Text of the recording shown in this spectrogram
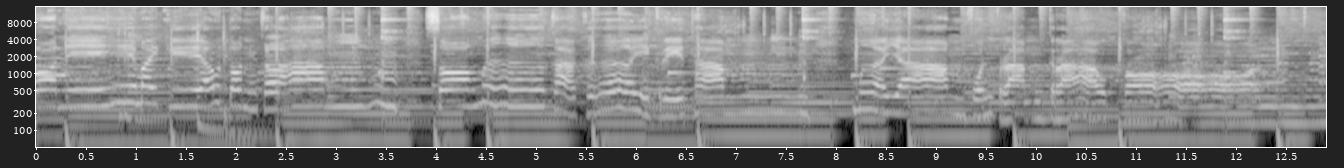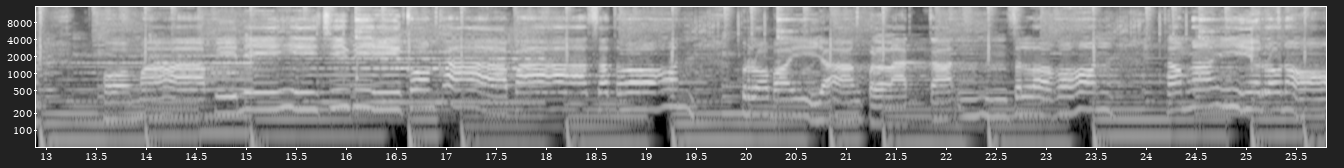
ก้อนนี้ไม่เกี่ยวต้นกลำสองมือข้าเคยกรีทำเมื่อยามฝนปรำกราวก่อนพอมาปีนี้ชีวิตของข้าป่าสะท้อนเพราะใบยางปลัดกันสลอนทำไงเรานอ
